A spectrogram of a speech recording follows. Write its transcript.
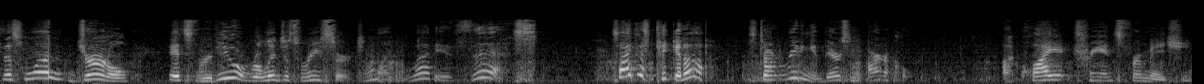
this one journal. It's Review of Religious Research. And I'm like, what is this? So I just pick it up, start reading and There's an article, a quiet transformation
